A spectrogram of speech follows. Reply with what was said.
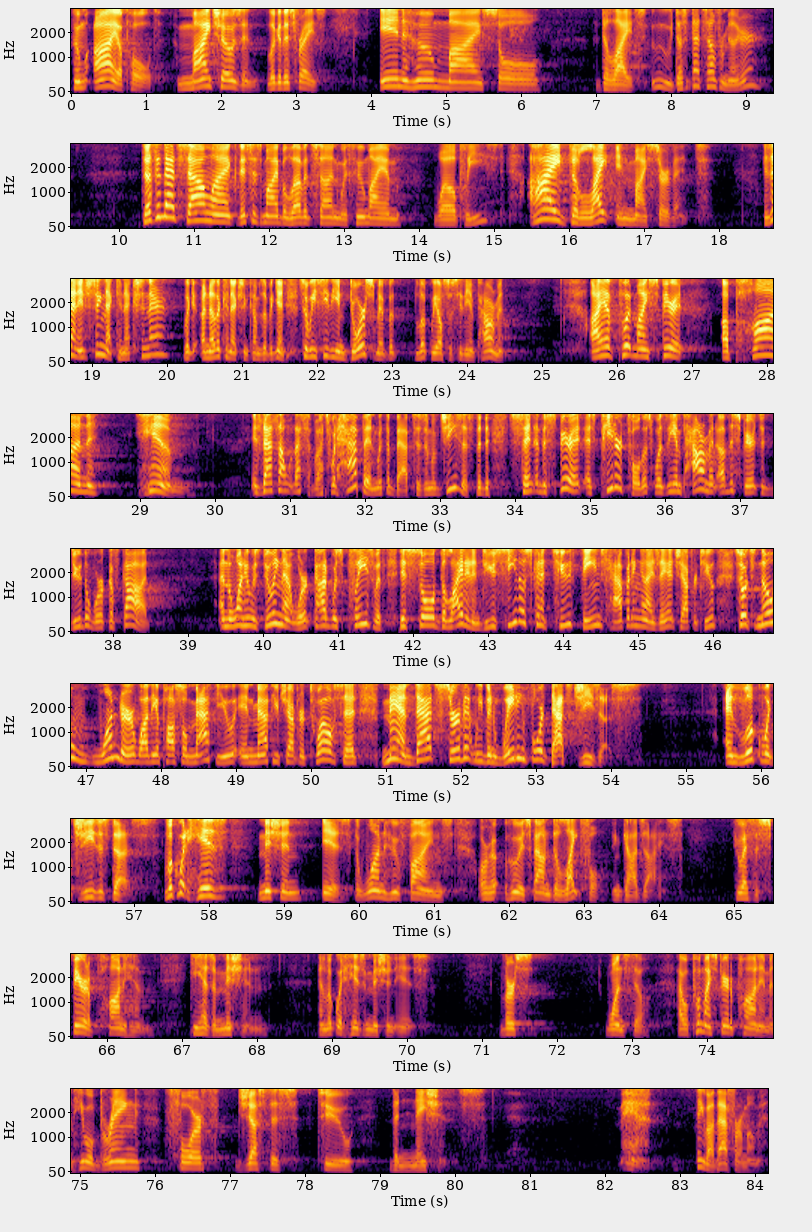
whom I uphold, my chosen. Look at this phrase in whom my soul delights. Ooh, doesn't that sound familiar? Doesn't that sound like this is my beloved son with whom I am well pleased. I delight in my servant. Is that interesting, that connection there? Look, another connection comes up again. So we see the endorsement, but look, we also see the empowerment. I have put my spirit upon him. Is that's not that's that's what happened with the baptism of Jesus. The descent of the Spirit, as Peter told us, was the empowerment of the Spirit to do the work of God. And the one who was doing that work, God was pleased with. His soul delighted in. Do you see those kind of two themes happening in Isaiah chapter 2? So it's no wonder why the apostle Matthew in Matthew chapter 12 said, Man, that servant we've been waiting for, that's Jesus. And look what Jesus does. Look what his mission is the one who finds or who is found delightful in God's eyes, who has the Spirit upon him. He has a mission and look what his mission is. Verse 1 still. I will put my spirit upon him, and he will bring forth justice to the nations. Man, think about that for a moment.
